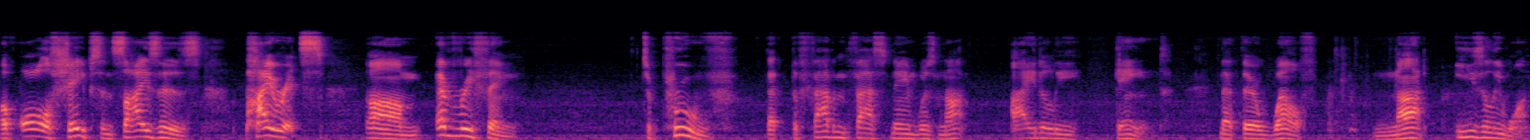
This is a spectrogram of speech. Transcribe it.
of all shapes and sizes, pirates, um, everything to prove that the Fathomfast name was not idly gained, that their wealth not easily won.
